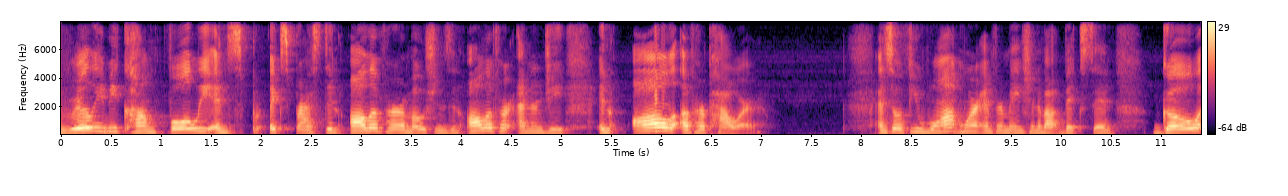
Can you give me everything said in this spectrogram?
really become fully insp- expressed in all of her emotions, in all of her energy, in all of her power. And so, if you want more information about Vixen, go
